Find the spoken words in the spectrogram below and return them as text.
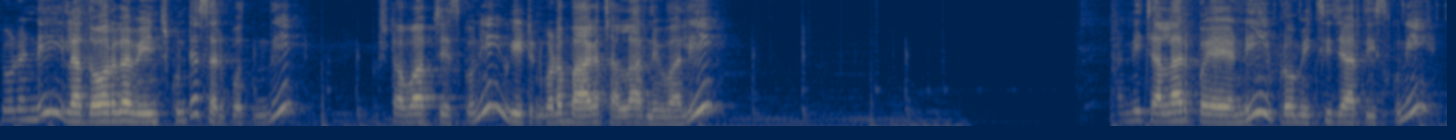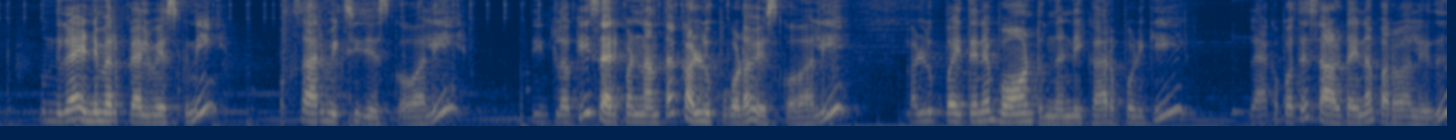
చూడండి ఇలా దోరగా వేయించుకుంటే సరిపోతుంది. స్టవ్ ఆఫ్ చేసుకొని వీటిని కూడా బాగా చల్లారనివ్వాలి. అన్నీ చల్లారిపోయాయండి. ఇప్పుడు మిక్సీ జార్ తీసుకుని ముందుగా ఎండిమిరపకాయలు వేసుకుని ఒకసారి మిక్సీ చేసుకోవాలి. దీంట్లోకి సరిపడినంత కళ్ళుప్పు కూడా వేసుకోవాలి. కళ్ళుప్పు అయితేనే బాగుంటుందండి కారపొడికి. లేకపోతే సాల్ట్ అయినా పర్వాలేదు.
